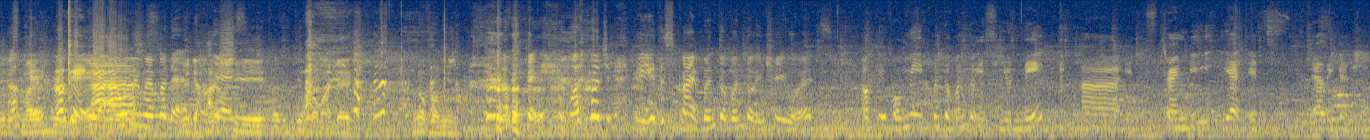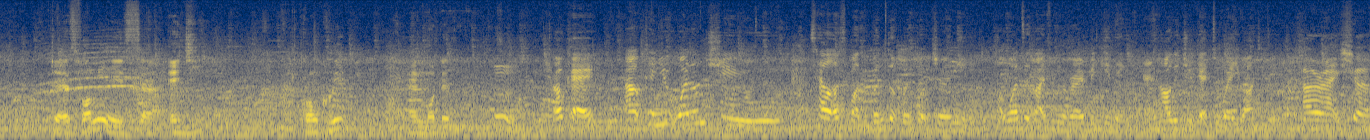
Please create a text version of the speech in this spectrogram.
with the Okay, smiley, okay, with I, I will remember that. With the heart Yes. shape, everything from Adesh, not from me. okay, why don't you, can you describe Bentuk Bentuk in three words? Okay, for me, bentuk-bentuk is unique, uh, it's trendy, yet it's elegant. Okay, as for me, it's uh, edgy, concrete, and modern. Hmm. Okay. Uh, can you? Why don't you tell us about the Bentuk Bentuk journey? What's it like from the very beginning, and how did you get to where you are today? Alright, sure.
